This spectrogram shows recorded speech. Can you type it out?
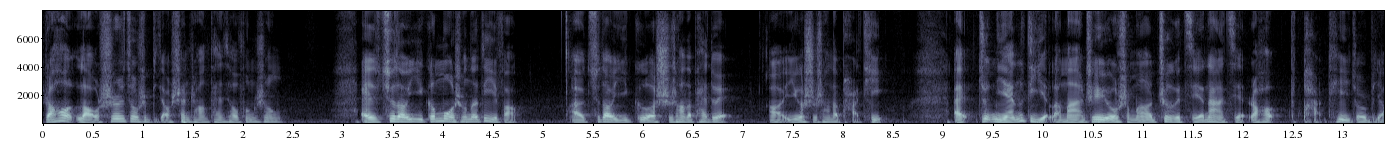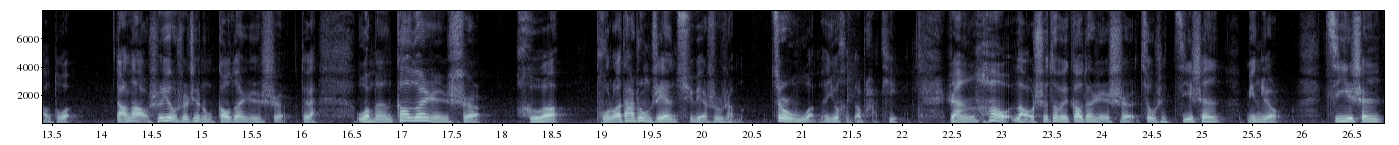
然后老师就是比较擅长谈笑风生。哎，去到一个陌生的地方，啊，去到一个时尚的派对，啊，一个时尚的 party，哎，就年底了嘛，这有什么这个节那节，然后 party 就是比较多，然后老师又是这种高端人士，对吧？我们高端人士和普罗大众之间区别是什么？就是我们有很多 party，然后老师作为高端人士，就是跻身名流，跻身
